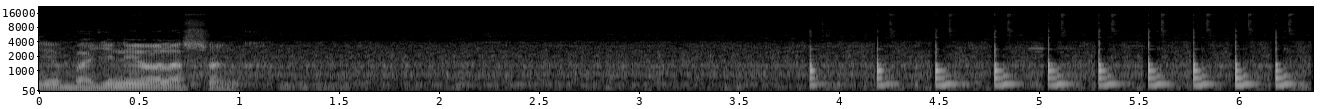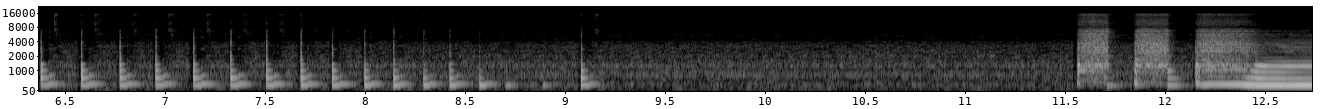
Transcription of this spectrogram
ये बजने वाला शंख Oh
